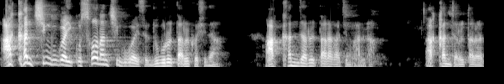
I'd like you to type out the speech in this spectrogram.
악한 친구가 있고 선한 친구가 있어요. 누구를 따를 것이냐? 악한 자를 따라가지 말라. 악한 자를 따라.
